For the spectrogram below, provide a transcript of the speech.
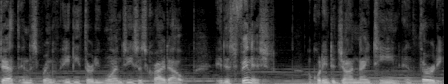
death in the spring of AD 31, Jesus cried out, It is finished, according to John 19 and 30.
